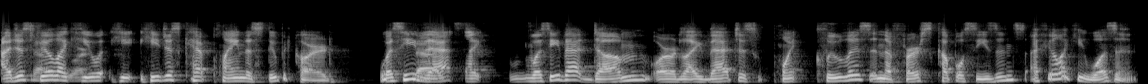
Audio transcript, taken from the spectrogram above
I just No, feel like he he he just kept playing the stupid card. Was he That's- that like was he that dumb or like that just point clueless in the first couple seasons? I feel like he wasn't.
